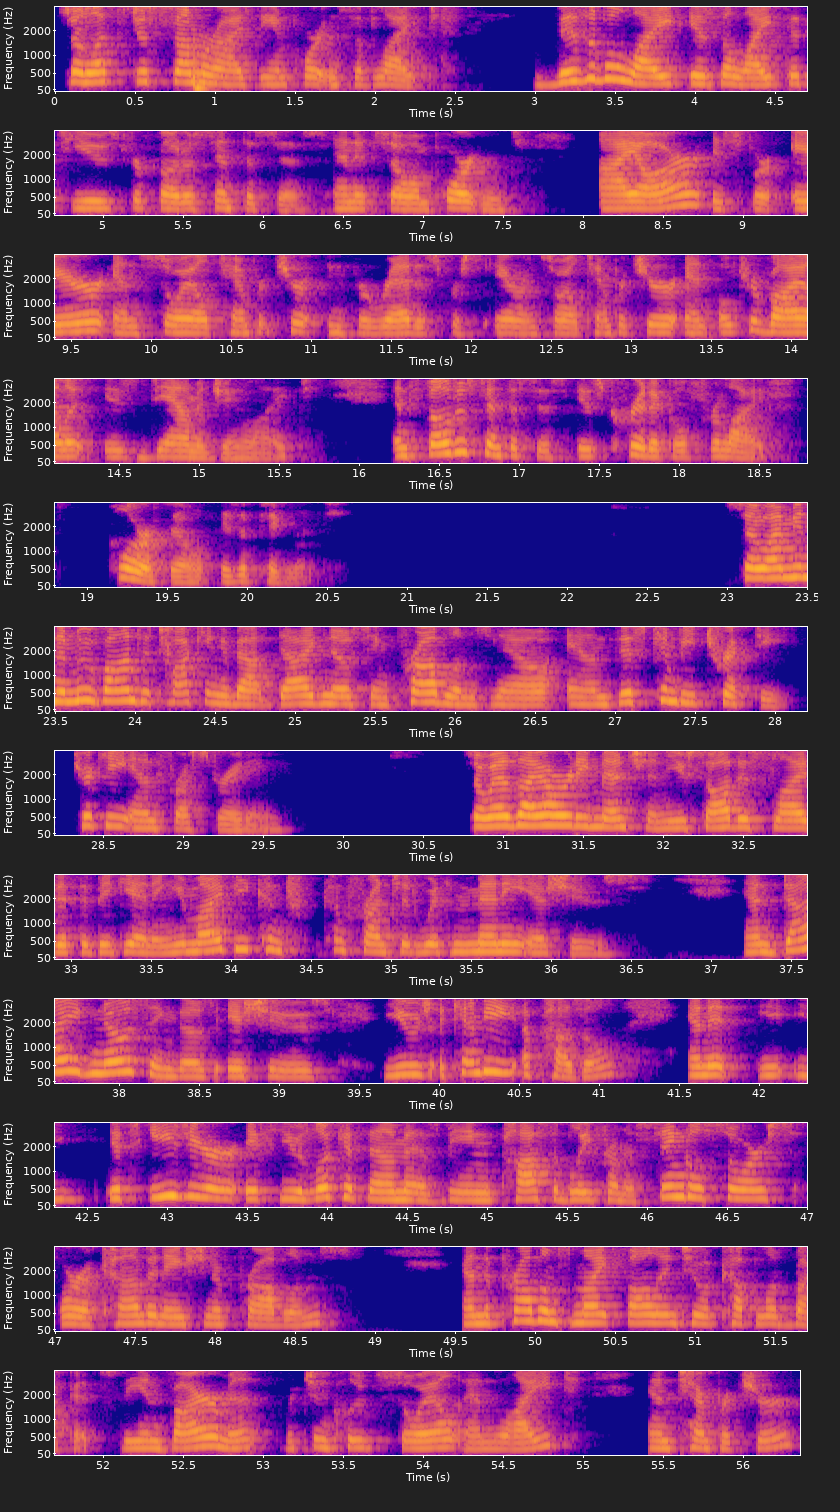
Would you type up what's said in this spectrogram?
So let's just summarize the importance of light. Visible light is the light that's used for photosynthesis, and it's so important. IR is for air and soil temperature, infrared is for air and soil temperature, and ultraviolet is damaging light. And photosynthesis is critical for life. Chlorophyll is a pigment. So I'm going to move on to talking about diagnosing problems now, and this can be tricky, tricky and frustrating. So, as I already mentioned, you saw this slide at the beginning, you might be con- confronted with many issues. And diagnosing those issues usually can be a puzzle. And it, it's easier if you look at them as being possibly from a single source or a combination of problems. And the problems might fall into a couple of buckets the environment, which includes soil and light and temperature,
